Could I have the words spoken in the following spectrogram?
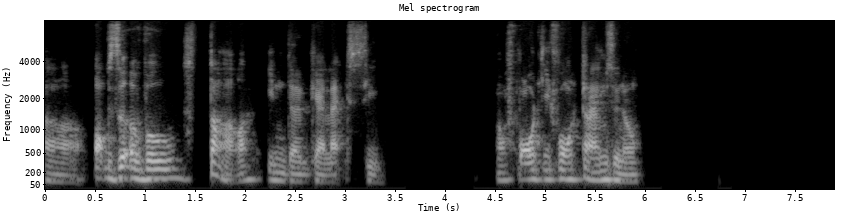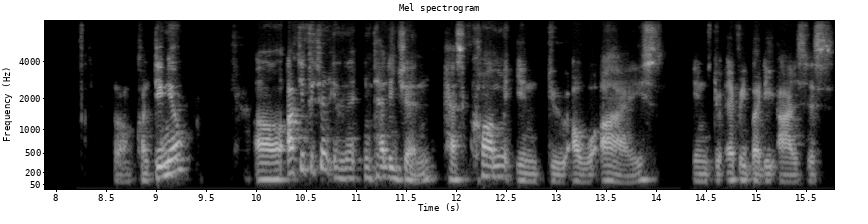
uh, observable star in the galaxy. Uh, 44 times, you know. So continue. Uh, artificial intelligence has come into our eyes, into everybody's eyes.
